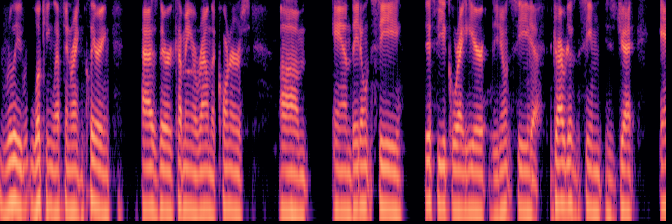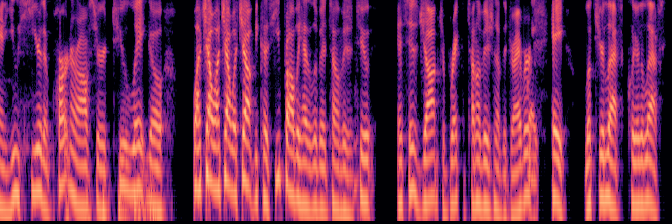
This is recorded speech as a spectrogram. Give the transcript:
really looking left and right and clearing as they're coming around the corners, um, and they don't see this vehicle right here. They don't see Yeah. the driver doesn't see him his jet, and you hear the partner officer too late go, "Watch out! Watch out! Watch out!" Because he probably has a little bit of tunnel vision too. It's his job to break the tunnel vision of the driver. Right. Hey, look to your left, clear the left.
